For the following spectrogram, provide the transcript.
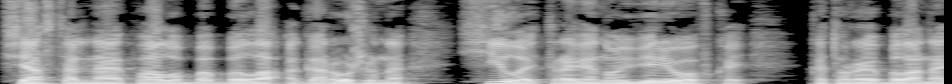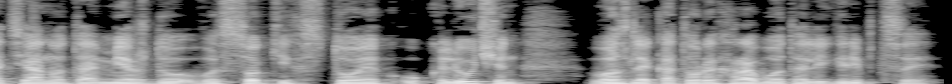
Вся остальная палуба была огорожена хилой травяной веревкой, которая была натянута между высоких стоек уключен, возле которых работали гребцы.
